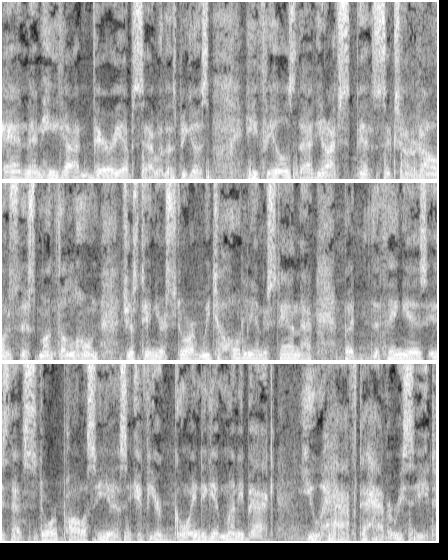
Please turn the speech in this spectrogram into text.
And then he got very upset with us because he feels that, you know, I've spent $600 this month alone just in your store. We totally understand that. But the thing is, is that store policy is if you're going to get money back, you have to have a receipt.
